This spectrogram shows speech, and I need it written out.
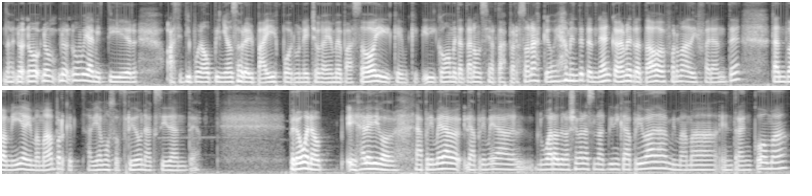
no, no, no, no, no voy a emitir así tipo una opinión sobre el país por un hecho que a mí me pasó y, que, y cómo me trataron ciertas personas que obviamente tendrían que haberme tratado de forma diferente, tanto a mí y a mi mamá, porque habíamos sufrido un accidente. Pero bueno, eh, ya les digo, la primera, la primera lugar donde nos llevan es una clínica privada, mi mamá entra en coma,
